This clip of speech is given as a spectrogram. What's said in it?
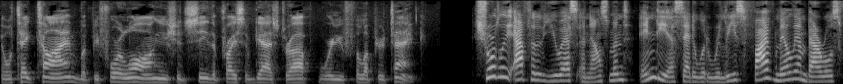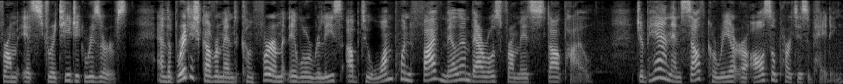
It will take time, but before long, you should see the price of gas drop where you fill up your tank. Shortly after the U.S. announcement, India said it would release 5 million barrels from its strategic reserves, and the British government confirmed it will release up to 1.5 million barrels from its stockpile. Japan and South Korea are also participating.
